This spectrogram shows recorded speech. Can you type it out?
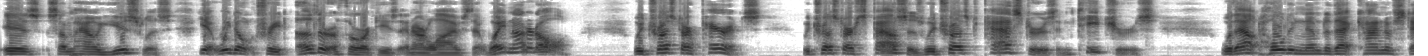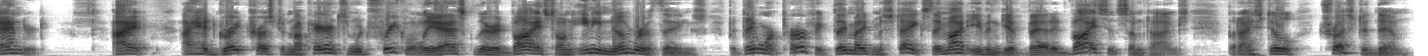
is somehow useless. Yet we don't treat other authorities in our lives that way not at all. We trust our parents. We trust our spouses. We trust pastors and teachers without holding them to that kind of standard. I I had great trust in my parents and would frequently ask their advice on any number of things, but they weren't perfect. They made mistakes. They might even give bad advice at sometimes, but I still trusted them.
